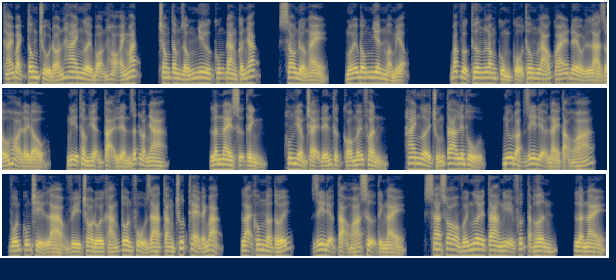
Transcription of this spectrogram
Thái Bạch Tông chủ đón hai người bọn họ ánh mắt, trong tâm giống như cũng đang cân nhắc, sau nửa ngày, mới bỗng nhiên mở miệng. Bác vực Thương Long cùng cổ thông láo quái đều là dấu hỏi đầy đầu, nghĩ thầm hiện tại liền rất loạn nha. Lần này sự tình, hung hiểm chạy đến thực có mấy phần, hai người chúng ta liên thủ, như đoạt di địa này tạo hóa, vốn cũng chỉ là vì cho đối kháng tôn phủ gia tăng chút thẻ đánh bạc, lại không ngờ tới, di địa tạo hóa sự tình này, xa so với ngươi ta nghĩ phức tạp hơn, lần này,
